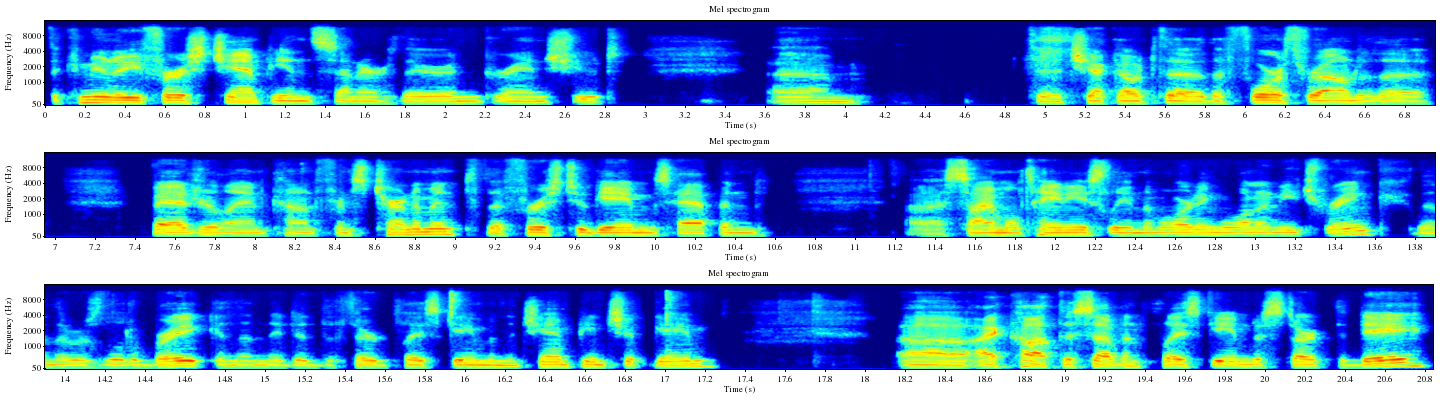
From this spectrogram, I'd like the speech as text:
The Community First Champion Center there in Grand Chute um, to check out the the fourth round of the Badgerland Conference tournament. The first two games happened uh, simultaneously in the morning, one on each rink. Then there was a little break, and then they did the third place game and the championship game. Uh, I caught the seventh place game to start the day.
